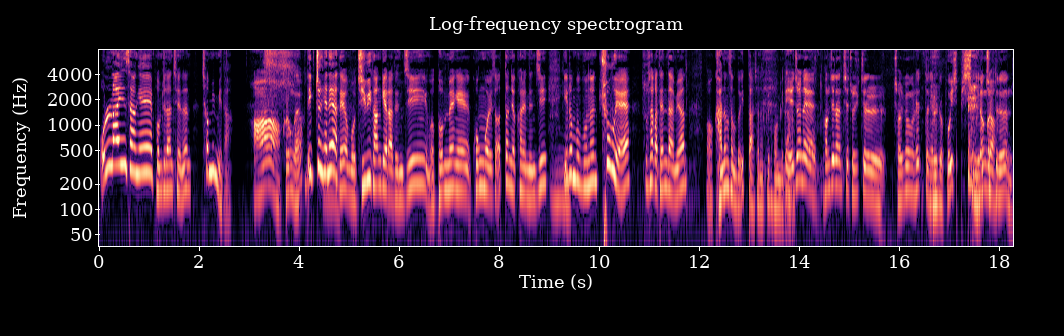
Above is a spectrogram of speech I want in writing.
온라인상의 범죄 단체는 처음입니다. 아, 그런가요? 입증해내야 음. 돼요. 뭐 지휘 관계라든지 뭐 법명의 공모에서 어떤 역할을 했는지 음. 이런 부분은 추후에 수사가 된다면 어, 가능성도 있다 저는 그렇게 봅니다. 예전에 범죄단체 조직제를 적용을 했던 예를 들어 보이스피싱 이런 그렇죠. 것들은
